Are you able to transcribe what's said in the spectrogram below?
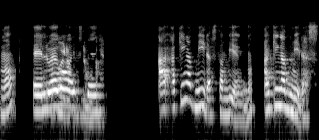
¿no? Luego, este, ¿a, quién admiras también, no? ¿A quién admiras?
